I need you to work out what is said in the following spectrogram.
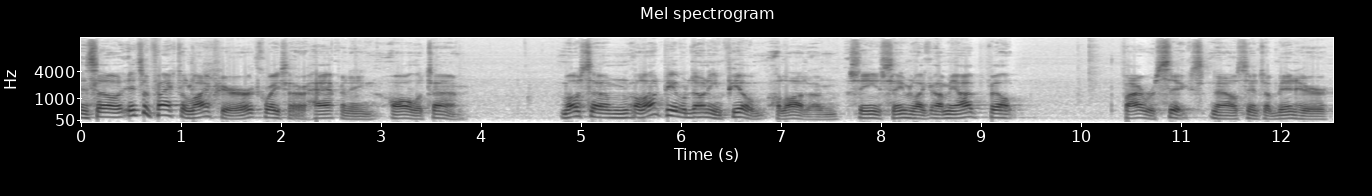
And so it's a fact of life here. Earthquakes are happening all the time. Most of them, a lot of people don't even feel a lot of them. Seems, seems like, I mean, I've felt five or six now since I've been here.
